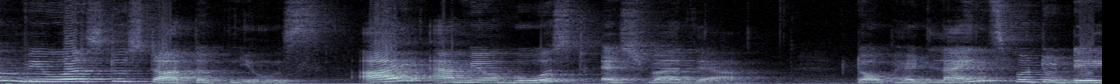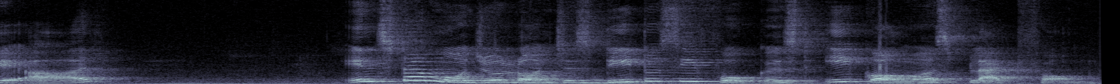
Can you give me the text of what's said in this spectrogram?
Welcome viewers to Startup News. I am your host Aishwarya. Top headlines for today are InstaMojo launches D2C focused e-commerce platform.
